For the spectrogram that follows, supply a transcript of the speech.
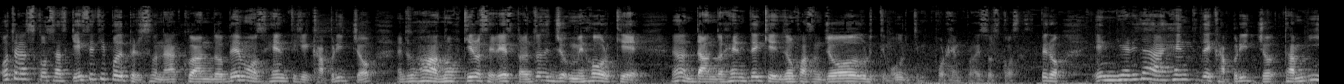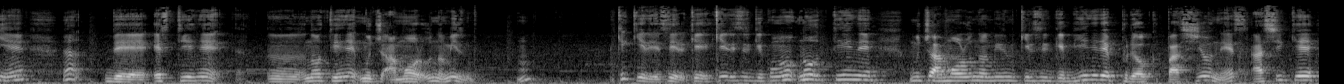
Otras cosas que este tipo de persona, cuando vemos gente que capricho, entonces, ah, no quiero ser esto, entonces yo mejor que dando gente que no pasan yo último, último, por ejemplo, esas cosas. Pero en realidad, gente de capricho también de, es, tiene, eh, no tiene mucho amor uno mismo. ¿Qué quiere decir? Que quiere decir que como no tiene mucho amor uno mismo, quiere decir que viene de preocupaciones, así que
